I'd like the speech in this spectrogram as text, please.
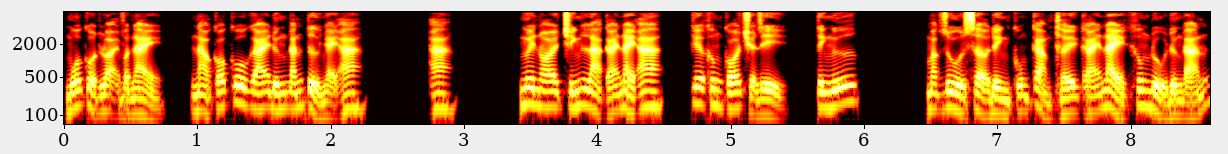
múa cột loại vật này, nào có cô gái đứng đắn tử nhảy a? A, ngươi nói chính là cái này a, kia không có chuyện gì, tinh ngữ. Mặc dù sở đình cũng cảm thấy cái này không đủ đứng đắn,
